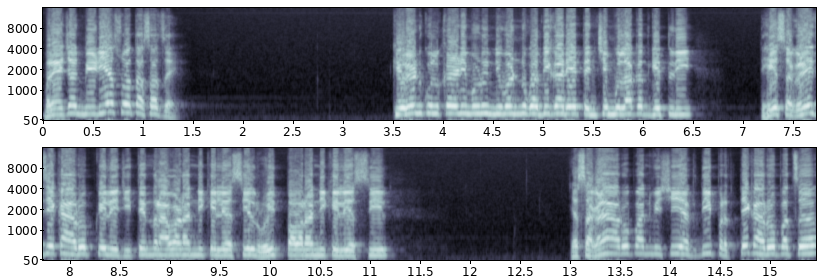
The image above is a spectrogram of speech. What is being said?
बरं याच्यात मीडिया स्वतः असाच आहे. किरण कुलकर्णी म्हणून निवडणूक अधिकारी आहेत त्यांची मुलाखत घेतली. हे सगळे जे काय आरोप केले जितेंद्र आव्हाडांनी केले असतील रोहित पवारांनी केले असतील या सगळ्या आरोपांविषयी अगदी प्रत्येक आरोपाचं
